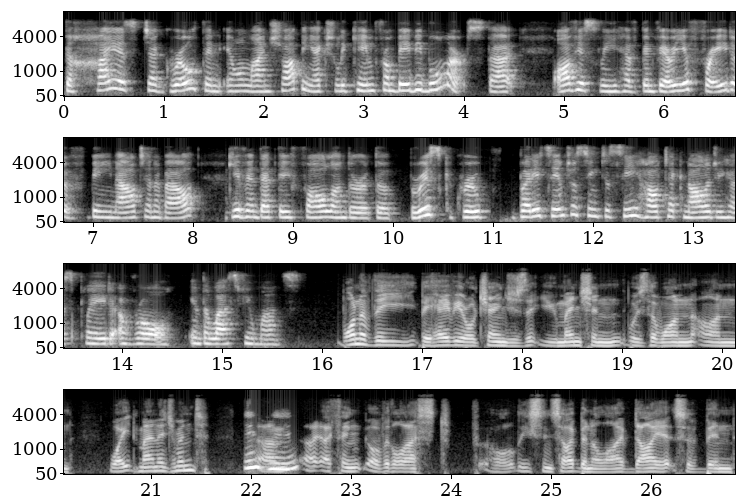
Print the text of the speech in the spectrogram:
the highest uh, growth in online shopping actually came from baby boomers that obviously have been very afraid of being out and about, given that they fall under the risk group But it's interesting to see how technology has played a role in the last few months. One of the behavioral changes that you mentioned was the one on weight management. Um, mm-hmm. Um, I, I, think over the last, or at least since I've been alive, diets have been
